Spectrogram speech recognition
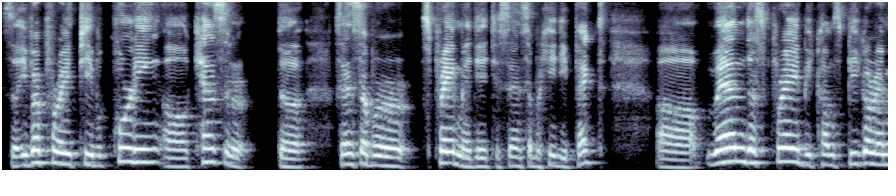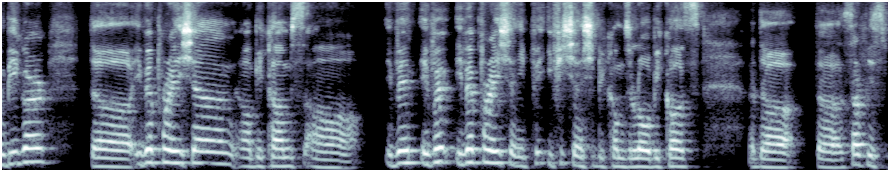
so evaporative cooling uh, cancel the sensible spray mediated sensible heat effect. Uh, when the spray becomes bigger and bigger, the evaporation uh, becomes uh, ev ev evaporation e efficiency becomes low because the the surface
